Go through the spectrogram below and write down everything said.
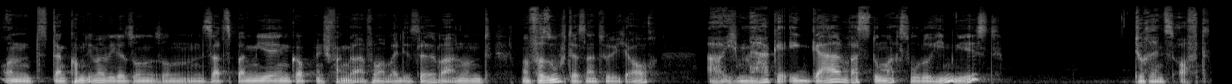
Und dann kommt immer wieder so, ein- so ein Satz bei mir in den Kopf, ich fange da einfach mal bei dir selber an und man versucht das natürlich auch. Aber ich merke, egal was du machst, wo du hingehst, du rennst oft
